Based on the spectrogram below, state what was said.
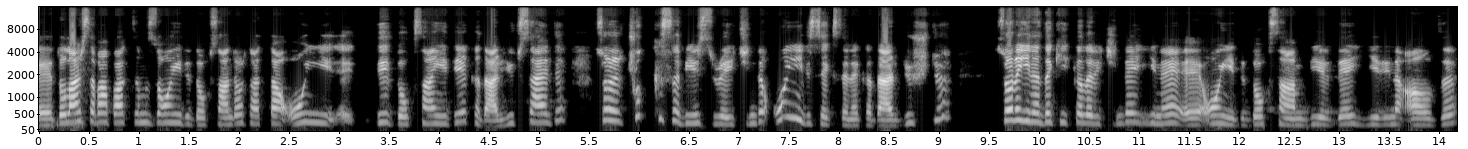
e, dolar sabah baktığımızda 17.94 hatta 17.97'ye kadar yükseldi. Sonra çok kısa bir süre içinde 17.80'e kadar düştü. Sonra yine dakikalar içinde yine 17.91'de yerini aldı.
